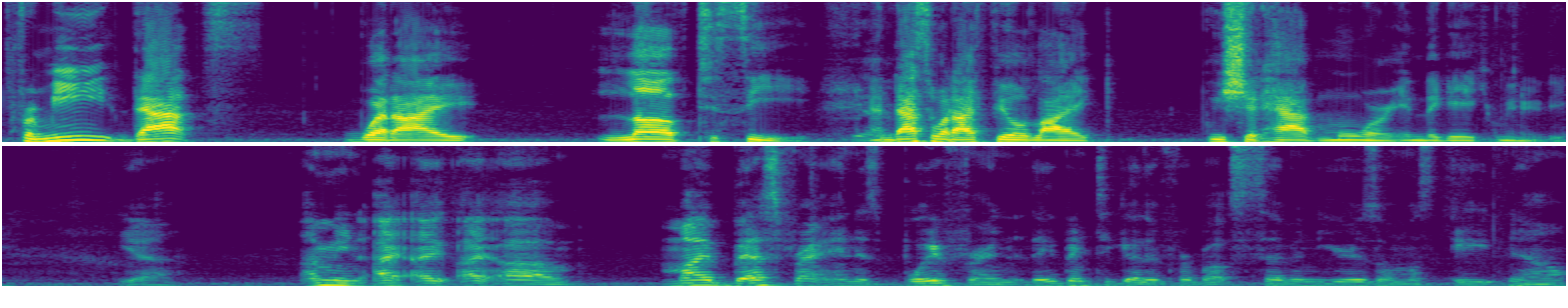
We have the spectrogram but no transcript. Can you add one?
for me, that's what I love to see, Yeah. and that's what I feel like we should have more in the gay community. I mean, I, I, I, um, my best friend and his boyfriend, they've been together for about seven years, almost eight now,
